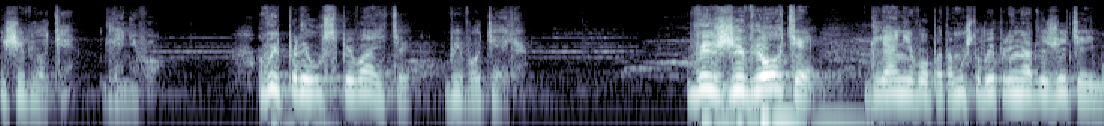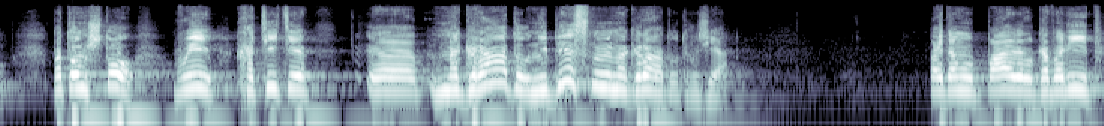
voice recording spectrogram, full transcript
живете для Него. Вы преуспеваете в Его деле. Вы живете для Него, потому что вы принадлежите Ему. Потом что? Вы хотите э, награду, небесную награду, друзья. Поэтому Павел говорит,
